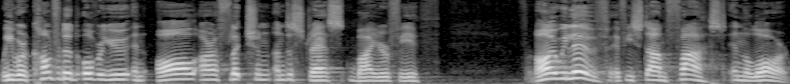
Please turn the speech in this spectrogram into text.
we were comforted over you in all our affliction and distress by your faith. For now we live, if ye stand fast in the Lord.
